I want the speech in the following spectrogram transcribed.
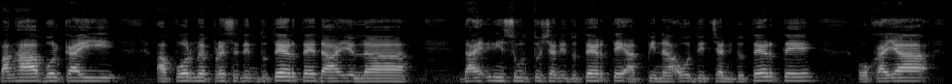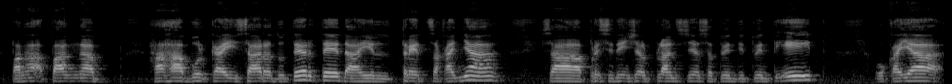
panghabol kay uh, former President Duterte dahil uh, dahil ininsulto siya ni Duterte at pina-audit siya ni Duterte. O kaya pang, pang uh, hahabol kay Sara Duterte dahil threat sa kanya sa presidential plans niya sa 2028 o kaya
